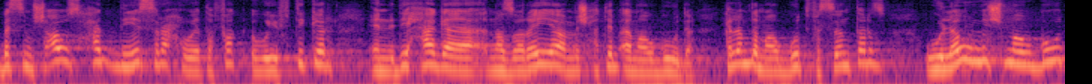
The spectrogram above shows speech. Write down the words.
بس مش عاوز حد يسرح ويتفك ويفتكر إن دي حاجة نظرية مش هتبقى موجودة. الكلام ده موجود في السنترز ولو مش موجود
